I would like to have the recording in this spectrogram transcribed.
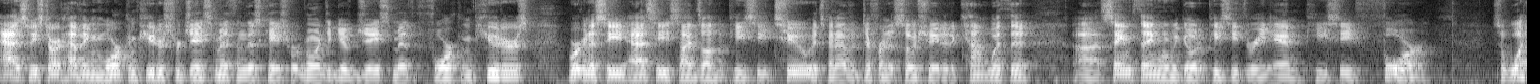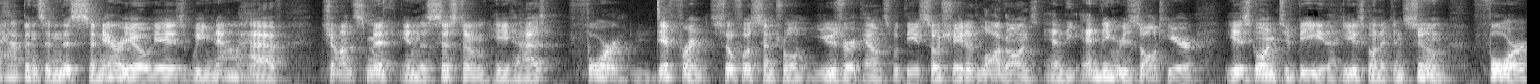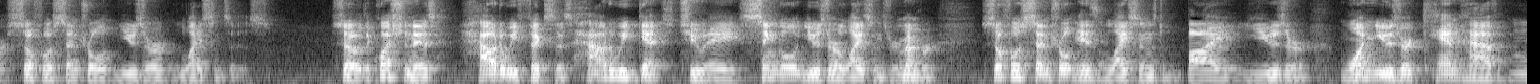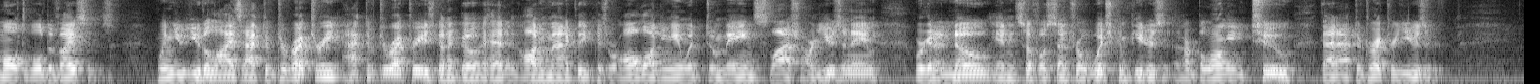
As we start having more computers for J Smith, in this case, we're going to give J Smith four computers. We're going to see as he signs on to PC2, it's going to have a different associated account with it. Uh, same thing when we go to PC3 and PC4. So what happens in this scenario is we now have John Smith in the system. He has four different Sophos Central user accounts with the associated logons, and the ending result here is going to be that he is going to consume four Sophos Central user licenses. So the question is, how do we fix this? How do we get to a single user license? Remember, Sophos Central is licensed by user one user can have multiple devices. When you utilize Active Directory, Active Directory is going to go ahead and automatically, because we're all logging in with domain slash our username, we're going to know in Sophos Central which computers are belonging to that Active Directory user.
